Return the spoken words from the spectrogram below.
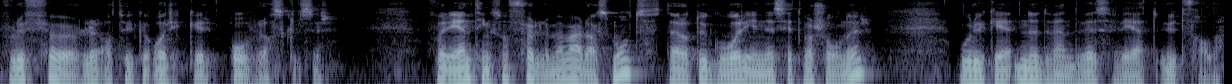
For du føler at du ikke orker overraskelser. For én ting som følger med hverdagsmot, det er at du går inn i situasjoner hvor du ikke nødvendigvis vet utfallet.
